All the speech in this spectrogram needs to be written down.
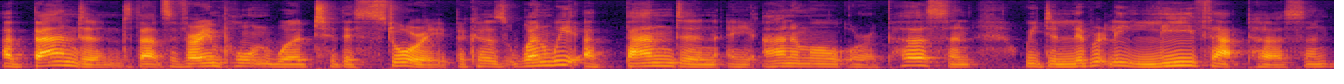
Abandoned, that's a very important word to this story because when we abandon a animal or a person, we deliberately leave that person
